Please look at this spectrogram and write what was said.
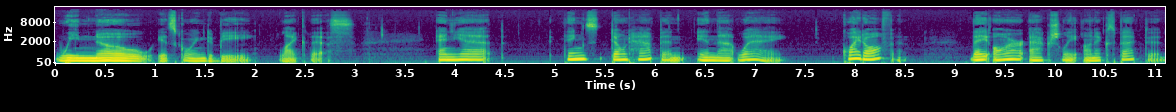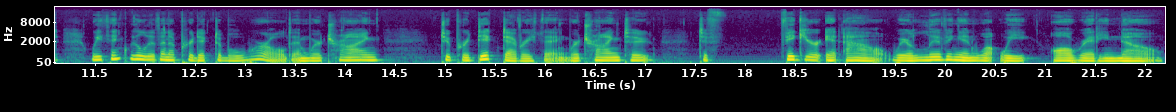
we know it's going to be like this. And yet, things don't happen in that way quite often they are actually unexpected. We think we live in a predictable world and we're trying to predict everything. We're trying to to figure it out. We're living in what we already know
